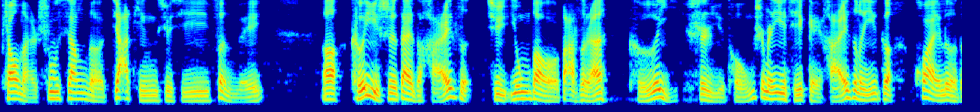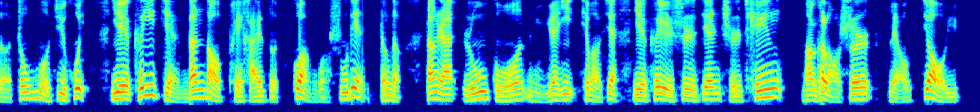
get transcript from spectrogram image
飘满书香的家庭学习氛围。啊，可以是带着孩子去拥抱大自然，可以是与同事们一起给孩子们一个快乐的周末聚会，也可以简单到陪孩子逛逛书店等等。当然，如果你愿意，起跑线也可以是坚持听马克老师聊教育。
